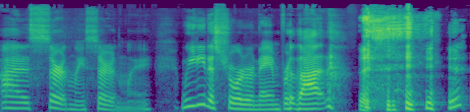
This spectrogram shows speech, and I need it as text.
Uh, certainly, certainly. We need a shorter name for that.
